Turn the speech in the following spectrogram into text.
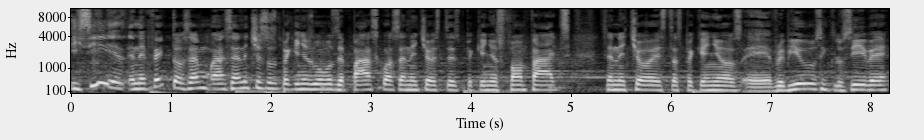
y sí, en efecto, o sea, se han hecho estos pequeños huevos de Pascua, se han hecho estos pequeños fun facts, se han hecho estos pequeños eh, reviews inclusive,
